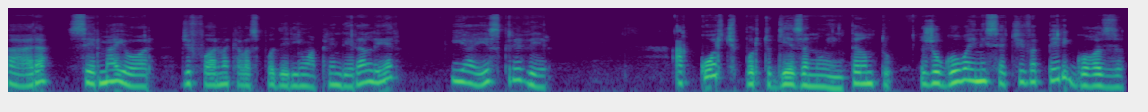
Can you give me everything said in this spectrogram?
para ser maior, de forma que elas poderiam aprender a ler e a escrever. A corte portuguesa, no entanto, julgou a iniciativa perigosa,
